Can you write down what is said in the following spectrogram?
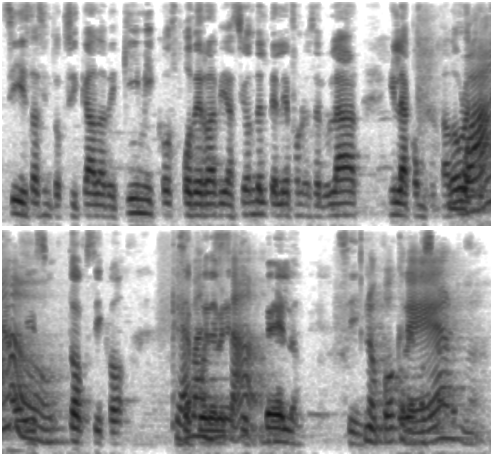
si estás intoxicada de químicos o de radiación del teléfono celular y la computadora, que es un tóxico que se puede ver en tu pelo. Sí, no puedo creerlo.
